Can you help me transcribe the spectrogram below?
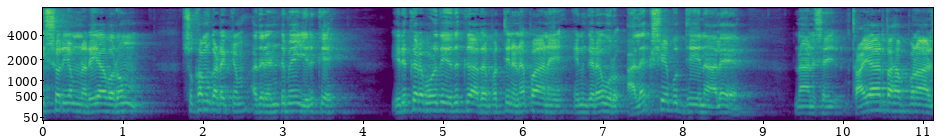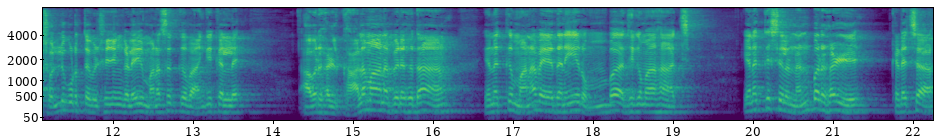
ஐஸ்வர்யம் நிறையா வரும் சுகம் கிடைக்கும் அது ரெண்டுமே இருக்கே. இருக்கிற பொழுது எதுக்கு அதை பற்றி நினைப்பானே என்கிற ஒரு அலட்சிய புத்தியினாலே நான் செய் தாயார் தகப்பனார் சொல்லிக் கொடுத்த விஷயங்களை மனசுக்கு வாங்கிக்கல்ல. அவர்கள் காலமான பிறகுதான் எனக்கு மனவேதனை ரொம்ப அதிகமாக ஆச்சு. எனக்கு சில நண்பர்கள் கிடைச்சா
